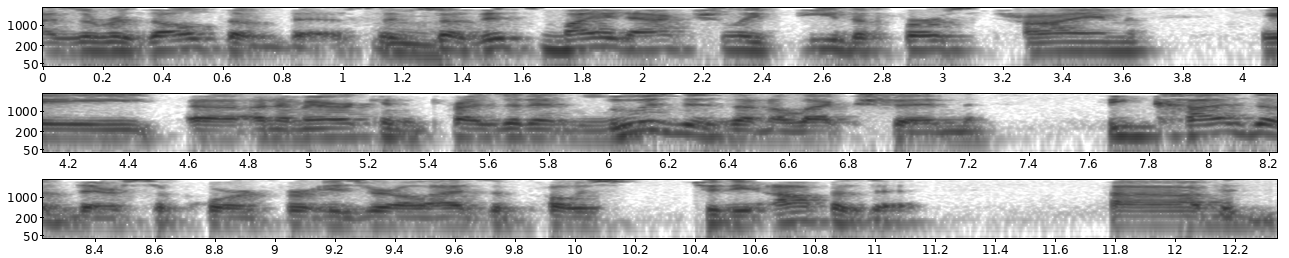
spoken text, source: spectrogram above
as a result of this. And mm. so this might actually be the first time a uh, an American president loses an election because of their support for Israel as opposed to the opposite. Um,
